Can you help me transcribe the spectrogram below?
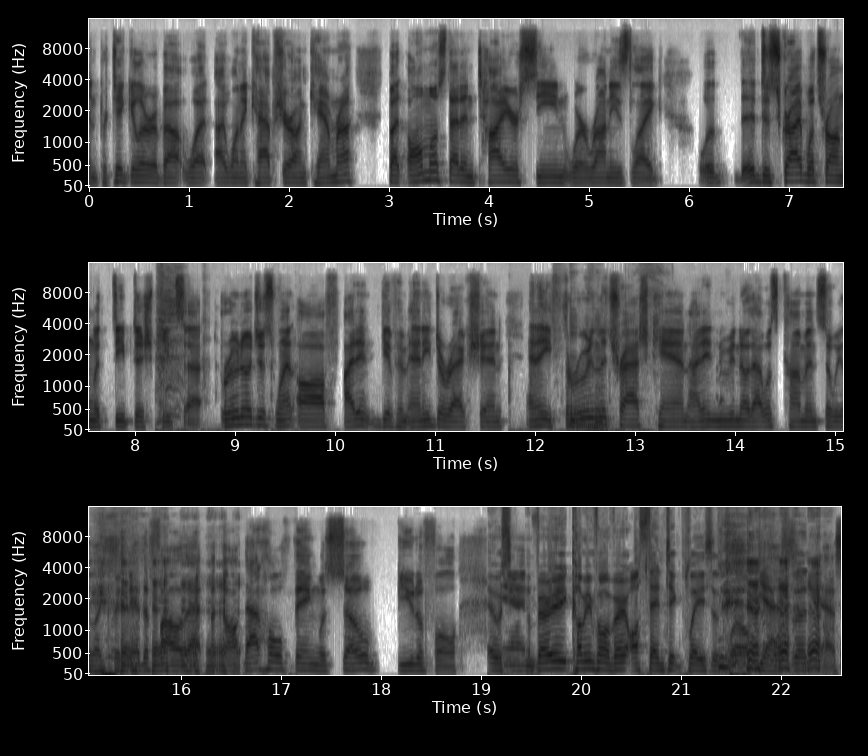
and particular about what I want to capture on camera. But almost that entire scene where Ronnie's like, well, uh, describe what's wrong with deep dish pizza. Bruno just went off. I didn't give him any direction, and then he threw it in the trash can. I didn't even know that was coming, so we like quickly had to follow that. But the, that whole thing was so beautiful. It was And- very coming from a very authentic place as well. Yes, It yes.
